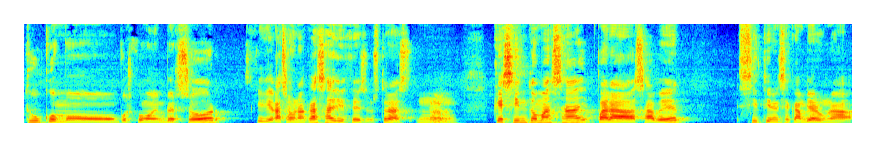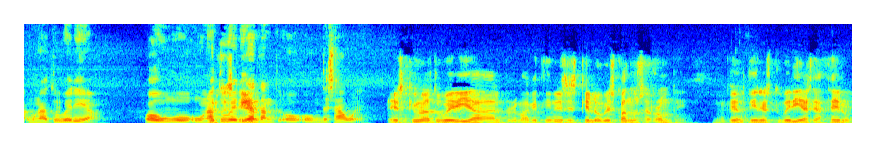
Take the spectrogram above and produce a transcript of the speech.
tú como, pues como inversor que llegas a una casa y dices, ostras, mm, ¿qué síntomas hay para saber si tienes que cambiar una, tubería? O, una pues tubería o, un desagüe. Es que una tubería, el problema que tienes es que lo ves cuando se rompe. Tienes tuberías de acero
